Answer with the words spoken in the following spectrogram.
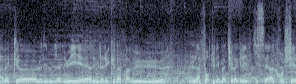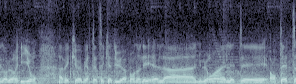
Avec euh, le début de la nuit, un début de la nuit que n'a pas vu l'infortuné Mathieu Lagrive qui s'est accroché dans le raidillon avec Bertens et qui a dû abandonner. La numéro 1, elle était en tête.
